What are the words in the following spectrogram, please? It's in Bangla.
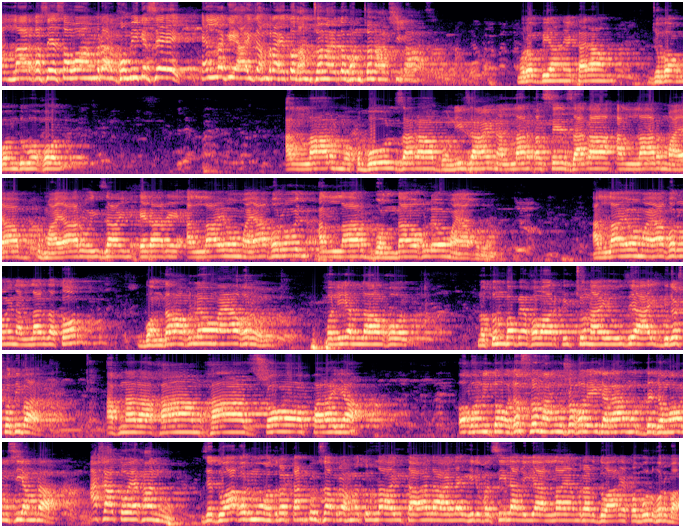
আল্লাহর কাছে চাওয়া আমরা কমে গেছে। এর লাগে আইজ আমরা এত লাঞ্ছনা, এত বঞ্চনার শিকার। মুরব্বিয়ানে কারাম, যুবক বন্ধু সকল আল্লাহর মকবুল যারা বনি যায় আল্লাহর কাছে যারা আল্লাহর মায়া মায়া রই যায় এরারে আল্লাহও মায়া করইন আল্লাহর বন্দা হলেও মায়া করইন আল্লাহও মায়া করইন আল্লাহর জাতর বন্দা হলেও মায়া করইন হলি আল্লাহ হল। নতুনভাবে হওয়ার কিচ্ছু নাই। ও যে আজ বৃহস্পতিবার, আপনারা খাম, খাজ সব পালাইয়া অগণিত অজস্র মানুষ সকল এই জায়গার মধ্যে জমা হয়েছি আমরা। আশা তো এখানো যে দোয়া কর্ম হজরত টান্টুল সাহেব রহমতুল্লাহ লইয়া আল্লাহ আমরার দোয়ারে কবুল করবা।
